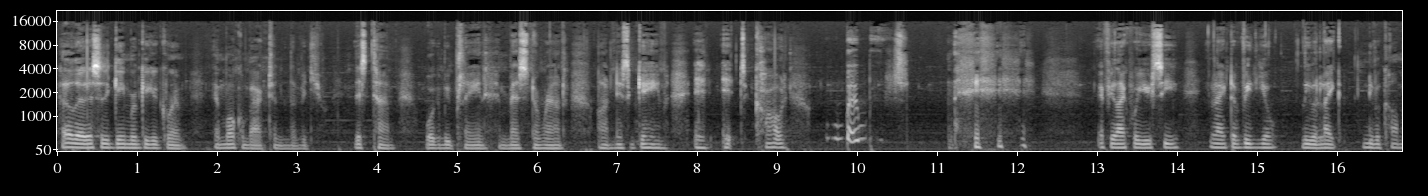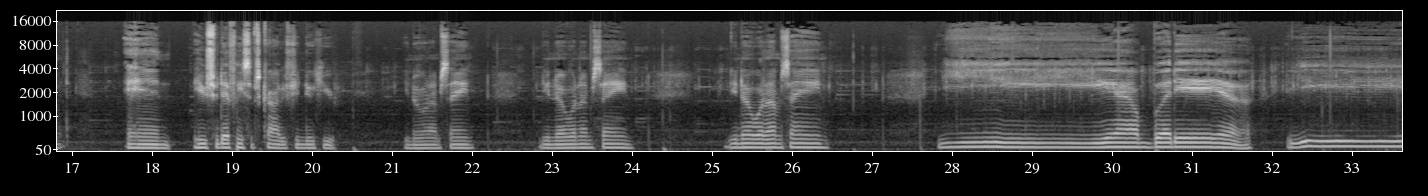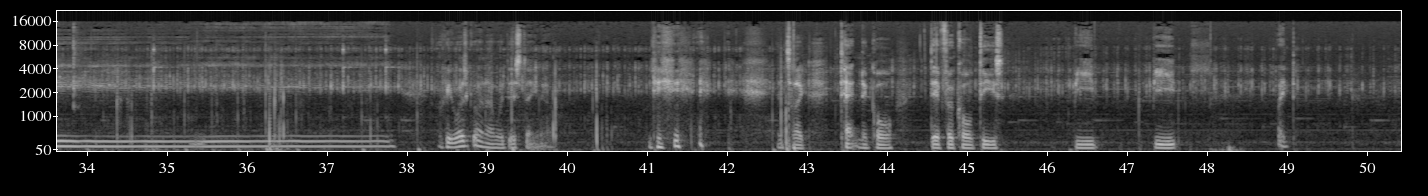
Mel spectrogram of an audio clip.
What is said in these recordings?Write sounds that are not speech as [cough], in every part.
Hello there, this is Gamer Giga Grim, and welcome back to another video. This time, we're gonna be playing and messing around on this game, and it's called. [laughs] if you like what you see, you like the video, leave a like, leave a comment, and you should definitely subscribe if you're new here. You know what I'm saying? You know what I'm saying? You know what I'm saying? Yeah, buddy. Yeah. Okay, what's going on with this thing now? [laughs] it's like technical difficulties. Beep, beep. Wait.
